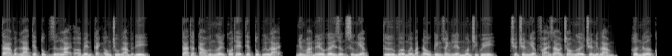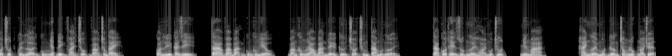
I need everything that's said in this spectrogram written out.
ta vẫn là tiếp tục giữ lại ở bên cạnh ông chủ làm việc đi. Ta thật cao hứng ngươi có thể tiếp tục lưu lại, nhưng mà nếu gây dựng sự nghiệp, từ vừa mới bắt đầu kinh doanh liền muốn chính quy, chuyện chuyên nghiệp phải giao cho người chuyên nghiệp làm, hơn nữa có chút quyền lợi cũng nhất định phải chộp vào trong tay. Quản lý cái gì, ta và bạn cũng không hiểu, bằng không lão bản đề cử cho chúng ta một người. Ta có thể giúp ngươi hỏi một chút, nhưng mà hai người một đường trong lúc nói chuyện,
